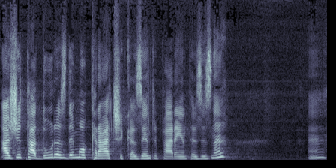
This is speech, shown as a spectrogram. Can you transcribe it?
as ditaduras democráticas, entre parênteses, né? É.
